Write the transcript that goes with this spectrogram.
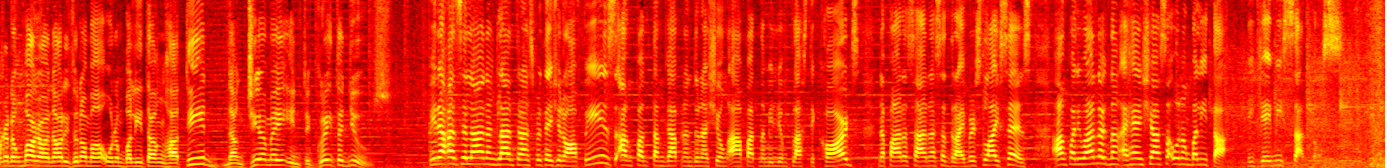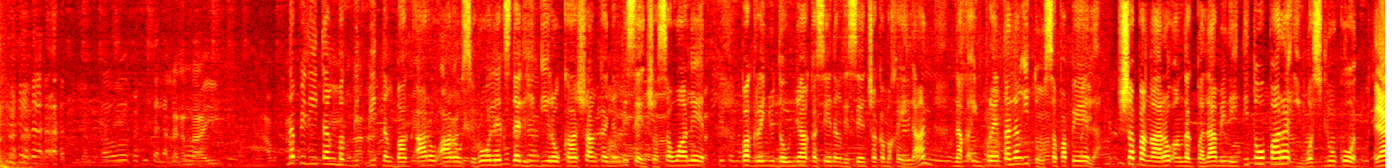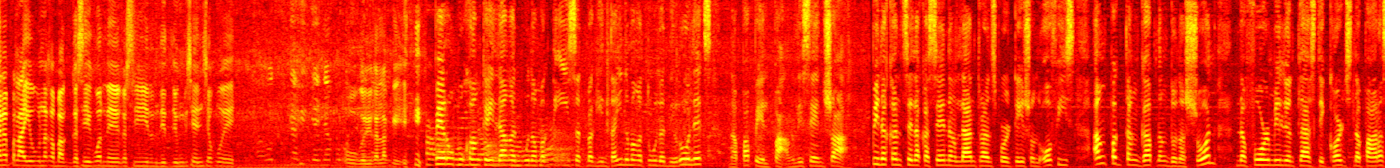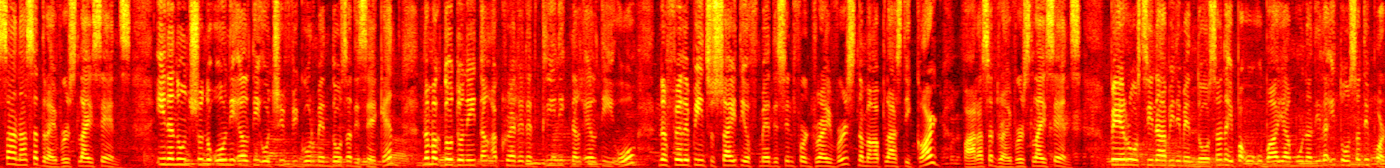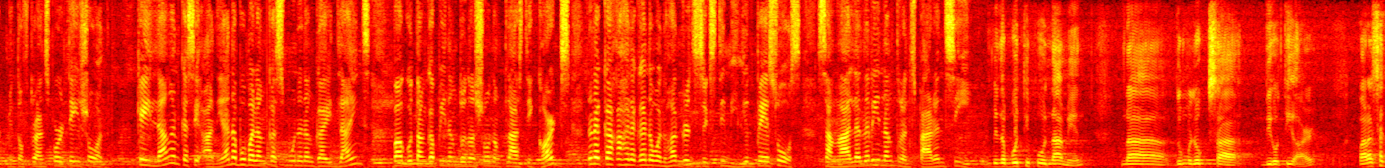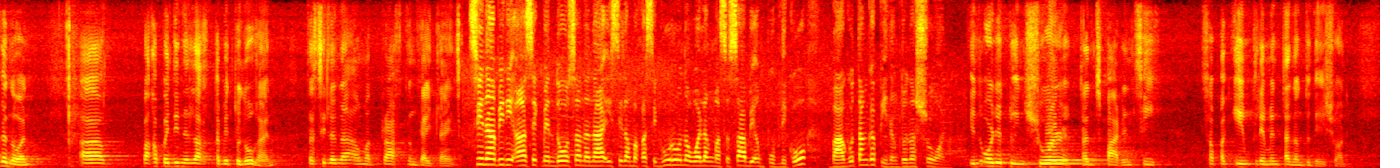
Magandang umaga, narito na mga unang balitang hatid ng GMA Integrated News. Pinakansela ng Land Transportation Office ang pagtanggap ng donasyong 4 na milyong plastic cards na para sana sa driver's license. Ang paliwanag ng ahensya sa unang balita ni Jamie Santos. Napilitang magbitbit ng bag araw-araw si Rolex dahil hindi raw kasya ang kanyang lisensya sa wallet. Pag-renew daw niya kasi ng lisensya kamakailan, nakaimprenta lang ito sa papel. Siya pa nga raw ang nagpalaminate nito para iwas lukot. Kaya nga pala yung nakabag kasi kwan eh, kasi nandito yung lisensya ko eh. Oo, gawin kalaki. Pero mukhang kailangan munang magtiis at maghintay ng mga tulad ni Rolex na papel pa ang lisensya. Pinakansela kasi ng Land Transportation Office ang pagtanggap ng donasyon na 4 million plastic cards na para sana sa driver's license. Inanunsyo noon ni LTO Chief Vigor Mendoza II na magdodonate ang accredited clinic ng LTO na Philippine Society of Medicine for Drivers na mga plastic card para sa driver's license. Pero sinabi ni Mendoza na ipauubaya muna nila ito sa Department of Transportation. Kailangan kasi anya na bumalangkas muna ng guidelines bago tanggapin ang donasyon ng plastic cards na nagkakahalaga na 160 million pesos sa ngalan na rin ng transparency. Binabuti po namin na dumulog sa DOTR para sa ganon, ah, baka pwede nila kami tulungan tapos sila na ang mag-craft ng guidelines. Sinabi ni Asik Mendoza na nais silang makasiguro na walang masasabi ang publiko bago tanggapin ang donasyon. in order to ensure transparency sa pag-implementa ng donation.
